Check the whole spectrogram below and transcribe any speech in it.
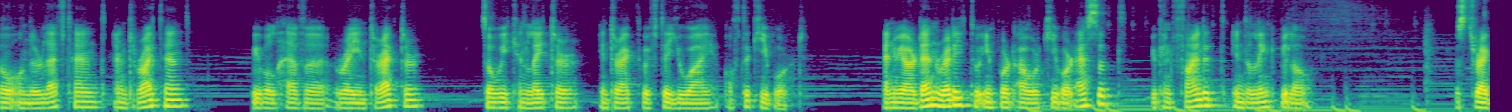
So on the left hand and the right hand, we will have a Ray interactor, so we can later interact with the UI of the keyboard. And we are then ready to import our keyboard asset. You can find it in the link below. Just drag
